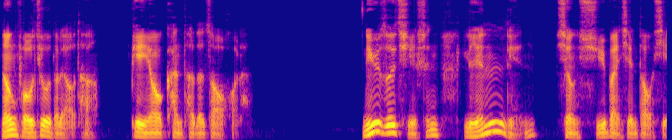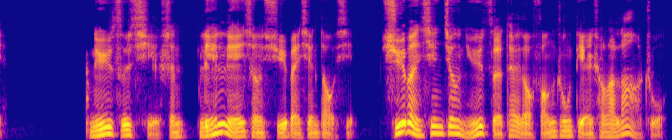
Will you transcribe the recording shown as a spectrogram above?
能否救得了他，便要看他的造化了。”女子起身，连连向徐半仙道谢。女子起身，连连向徐半仙道谢。徐半仙将女子带到房中，点上了蜡烛。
